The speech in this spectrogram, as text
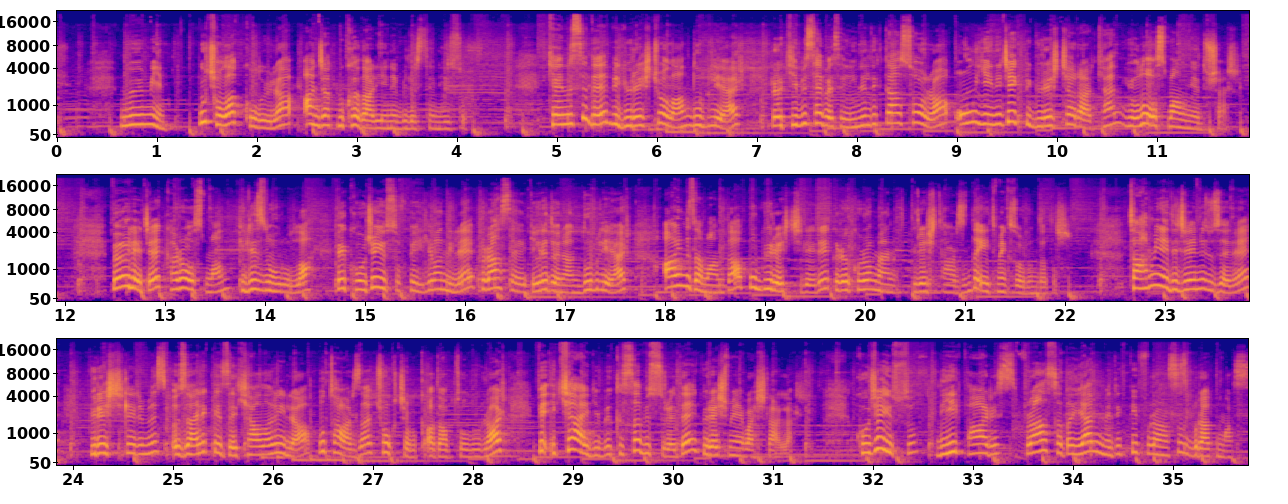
Mümin, bu çolak koluyla ancak bu kadar yenebilir seni Yusuf. Kendisi de bir güreşçi olan Dublier, rakibi Sebes'e yenildikten sonra onu yenecek bir güreşçi ararken yolu Osmanlı'ya düşer. Böylece Kara Osman, Filiz Nurullah ve Koca Yusuf Pehlivan ile Fransa'ya geri dönen Dublier aynı zamanda bu güreşçileri Greco-Roman güreş tarzında eğitmek zorundadır. Tahmin edeceğiniz üzere güreşçilerimiz özellikle zekalarıyla bu tarza çok çabuk adapte olurlar ve iki ay gibi kısa bir sürede güreşmeye başlarlar. Koca Yusuf değil Paris, Fransa'da yenmedik bir Fransız bırakmaz.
